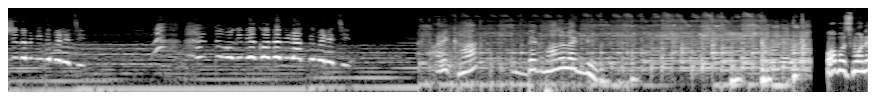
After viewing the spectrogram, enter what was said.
প্রতিশোধ আমি নিতে পেরেছি। তোমাকে দিয়ে কথা আমি রাখতে পেরেছি। আরে খা দেখ ভালো লাগবে। অবুজ মনে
